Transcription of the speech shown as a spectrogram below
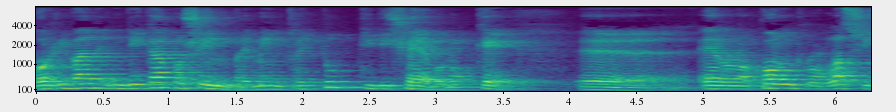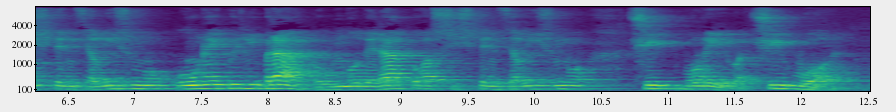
Ho rivendicato sempre, mentre tutti dicevano che eh, erano contro l'assistenzialismo, un equilibrato, un moderato assistenzialismo ci voleva, ci vuole.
